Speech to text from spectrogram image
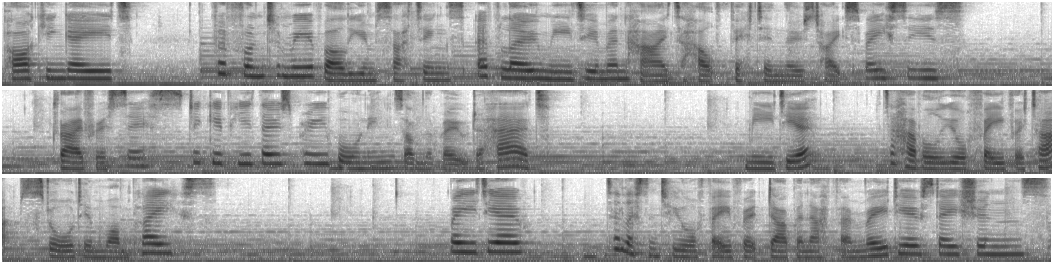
Parking aids for front and rear volume settings of low, medium and high to help fit in those tight spaces. Driver assist to give you those pre-warnings on the road ahead. Media to have all your favourite apps stored in one place. Radio to listen to your favourite DAB and FM radio stations.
